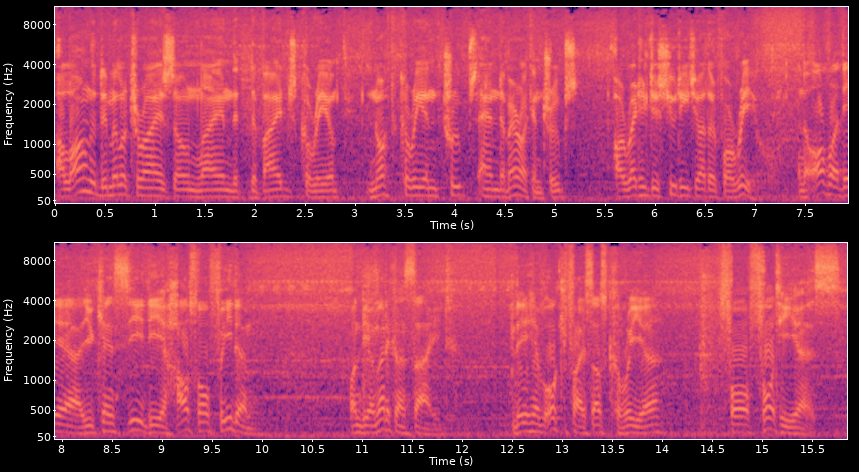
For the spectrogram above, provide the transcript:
Along the demilitarized zone line that divides Korea, North Korean troops and American troops are ready to shoot each other for real. And over there, you can see the House of Freedom on the American side. They have occupied South Korea for 40 years.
